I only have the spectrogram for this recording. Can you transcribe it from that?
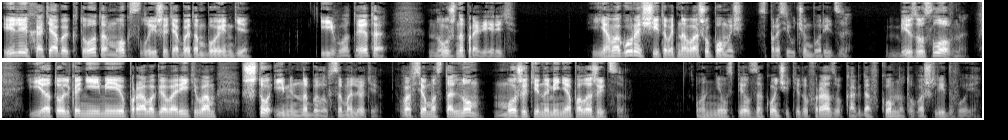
или хотя бы кто-то мог слышать об этом Боинге. И вот это нужно проверить. «Я могу рассчитывать на вашу помощь?» — спросил Чумбуридзе. «Безусловно. Я только не имею права говорить вам, что именно было в самолете. Во всем остальном можете на меня положиться». Он не успел закончить эту фразу, когда в комнату вошли двое.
